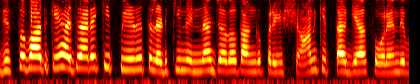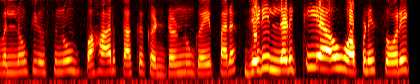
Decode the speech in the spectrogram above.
ਜਿਸ ਤੋਂ ਬਾਅਦ ਕਿਹਾ ਜਾ ਰਿਹਾ ਕਿ ਪੀੜਤ ਲੜਕੀ ਨੂੰ ਇੰਨਾ ਜ਼ਿਆਦਾ ਤੰਗ ਪਰੇਸ਼ਾਨ ਕੀਤਾ ਗਿਆ, ਸਹੁਰਿਆਂ ਦੇ ਵੱਲੋਂ ਕਿ ਉਸ ਨੂੰ ਬਾਹਰ ਤੱਕ ਕੱਢਣ ਨੂੰ ਗਏ। ਪਰ ਜਿਹੜੀ ਲੜਕੀ ਹੈ, ਉਹ ਆਪਣੇ ਸਹੁਰੇ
